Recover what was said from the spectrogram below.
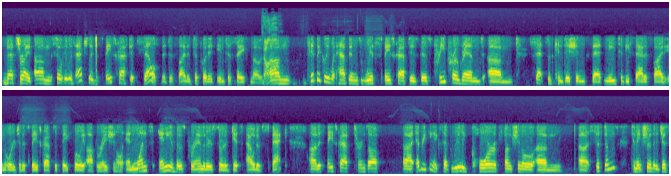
That's right. Um, so it was actually the spacecraft itself that decided to put it into safe mode. Oh. Um, typically, what happens with spacecraft is there's pre-programmed um, sets of conditions that need to be satisfied in order to the spacecraft to stay fully operational. And once any of those parameters sort of gets out of spec, uh, the spacecraft turns off uh, everything except really core functional um, uh, systems to make sure that it just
